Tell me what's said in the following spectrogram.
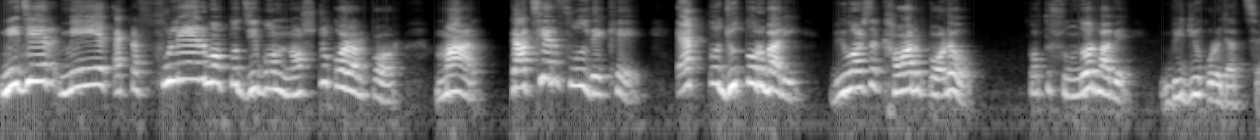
নিজের মেয়ের একটা ফুলের মতো জীবন নষ্ট করার পর মার গাছের ফুল দেখে এত জুতোর বাড়ি ভিউয়ার্সের খাওয়ার পরেও কত সুন্দরভাবে ভিডিও করে যাচ্ছে।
